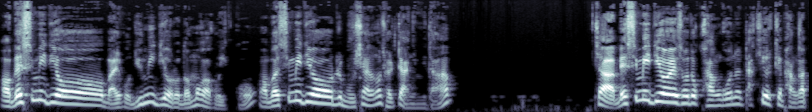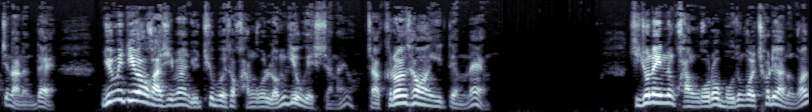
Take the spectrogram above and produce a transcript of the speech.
어, 매스미디어 말고 뉴미디어로 넘어가고 있고 어, 매스미디어를 무시하는 건 절대 아닙니다. 자, 매스미디어에서도 광고는 딱히 그렇게 반갑진 않은데 뉴미디어 가시면 유튜브에서 광고를 넘기고 계시잖아요. 자, 그런 상황이기 때문에 기존에 있는 광고로 모든 걸 처리하는 건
